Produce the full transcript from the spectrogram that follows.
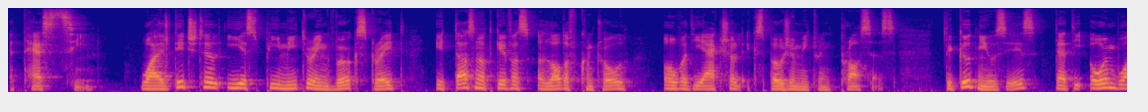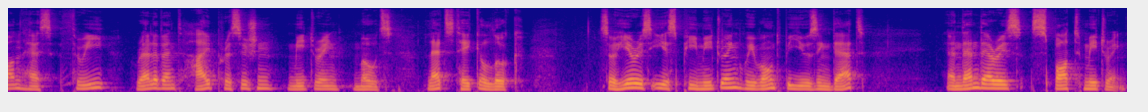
a test scene. While digital ESP metering works great, it does not give us a lot of control over the actual exposure metering process. The good news is that the OM1 has three relevant high precision metering modes. Let's take a look. So here is ESP metering, we won't be using that. And then there is spot metering.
